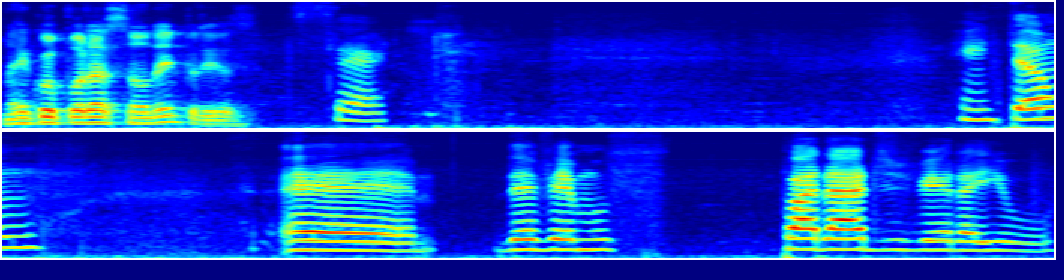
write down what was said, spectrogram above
a incorporação da empresa. Certo. Então, é, devemos parar de ver aí o-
